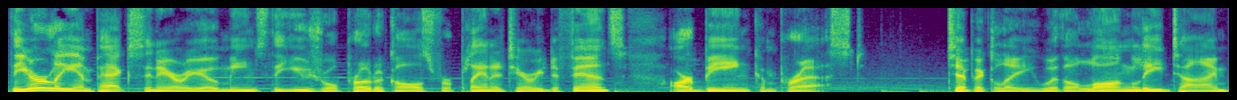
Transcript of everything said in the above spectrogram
The early impact scenario means the usual protocols for planetary defense are being compressed. Typically, with a long lead time,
